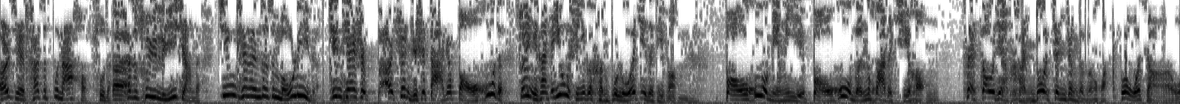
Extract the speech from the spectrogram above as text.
而且他是不拿好处的，哎。他是出于理想的。今天的人都是谋利的，今天是啊，甚至是打着保护的，所以你看，这又是一个很不逻辑的地方。保护名义、保护文化的旗号，在糟践很多真正的文化。不过我想啊，我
